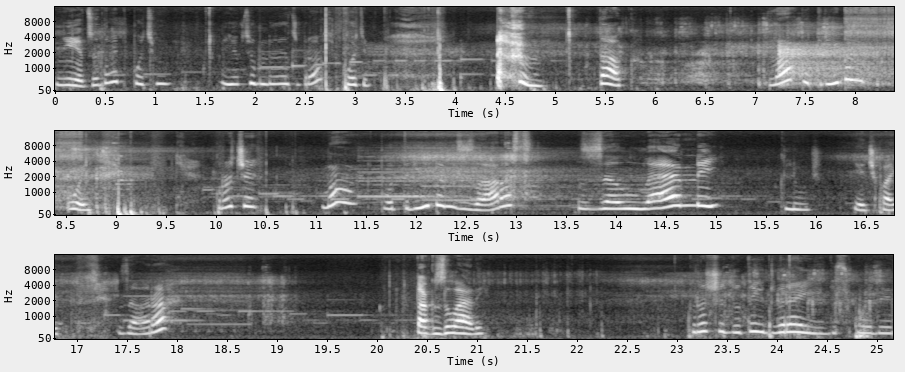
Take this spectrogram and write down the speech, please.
Ні, це давайте потім. Я в цьому не потім. Так. Нам потрібен. Ой. Коротше, нам потрібен зараз зелений ключ. Ні, чекай. Зараз. Так, зелений. Коротше, до тих дверей до сходи.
